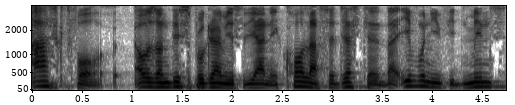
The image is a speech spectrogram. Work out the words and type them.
asked for. I was on this program yesterday, and a caller suggested that even if it means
